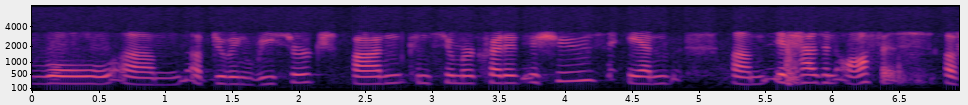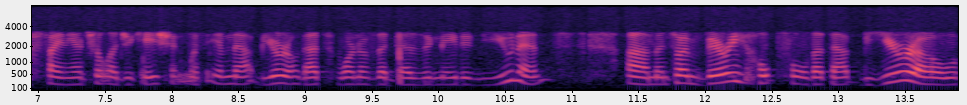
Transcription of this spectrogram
role um, of doing research on consumer credit issues, and um, it has an office of financial education within that bureau. That's one of the designated units, um, and so I'm very hopeful that that bureau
